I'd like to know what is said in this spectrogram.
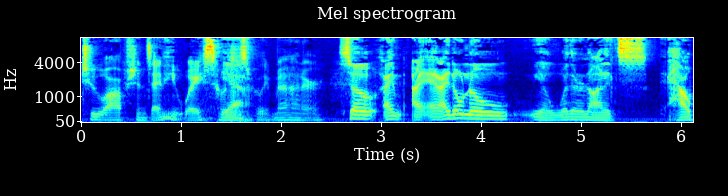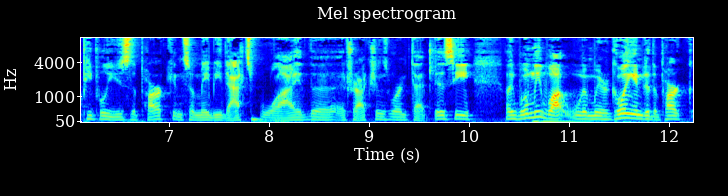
two options anyway, so it Yeah. doesn't really matter. So I'm, I, and I don't know, you know, whether or not it's how people use the park, and so maybe that's why the attractions weren't that busy. Like when we wa- when we were going into the park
